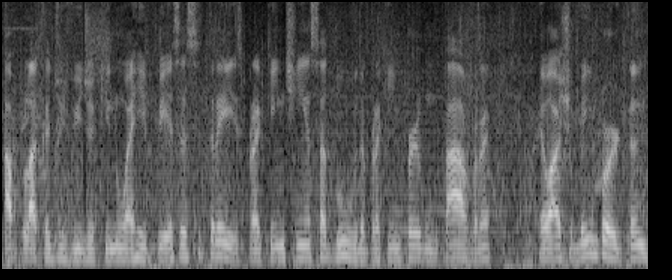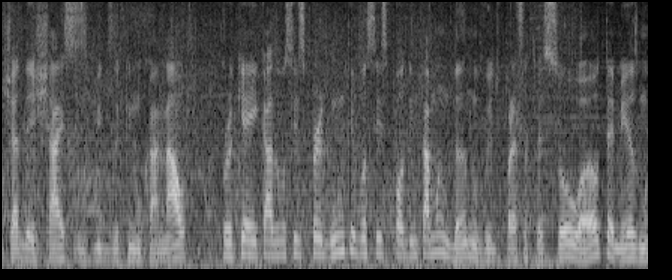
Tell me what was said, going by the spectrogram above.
a placa de vídeo aqui no RPSS3. Para quem tinha essa dúvida, para quem perguntava, né? Eu acho bem importante já deixar esses vídeos aqui no canal, porque aí caso vocês perguntem, vocês podem estar tá mandando o vídeo para essa pessoa, ou até mesmo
